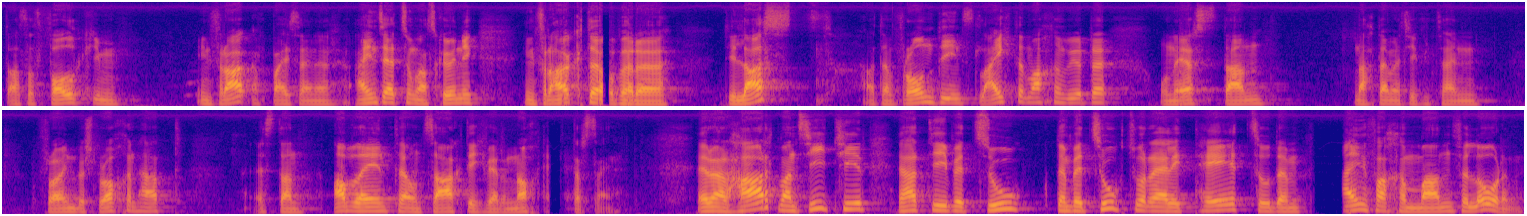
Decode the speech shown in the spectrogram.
dass das Volk ihm Frage, bei seiner Einsetzung als König ihn fragte, ob er äh, die Last, also den Frontdienst leichter machen würde. Und erst dann, nachdem er sich mit seinen Freunden besprochen hat, es dann ablehnte und sagte, ich werde noch härter sein. Er war hart, man sieht hier, er hat Bezug, den Bezug zur Realität, zu dem einfachen Mann verloren.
